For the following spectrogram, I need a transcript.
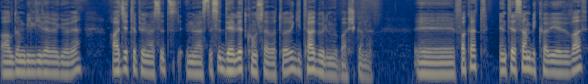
aldığım bilgilere göre Hacettepe Üniversitesi, Üniversitesi Devlet Konservatuarı Gitar Bölümü Başkanı. E, fakat enteresan bir kariyeri var.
